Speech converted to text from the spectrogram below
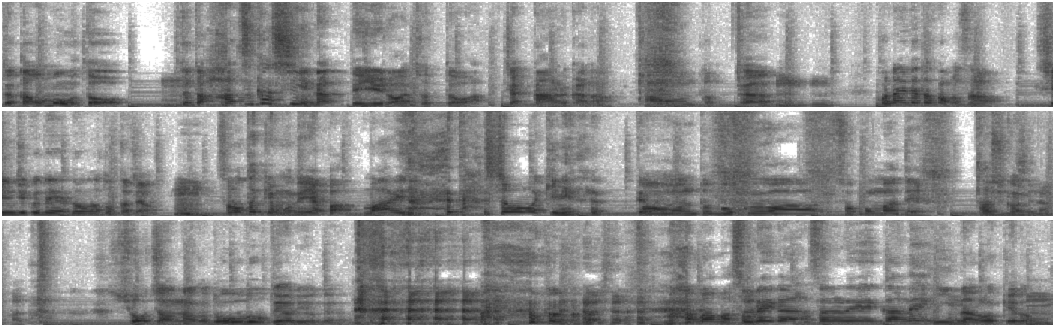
とか思うと、ちょっと恥ずかしいなっていうのはちょっと若干あるかな。あ、ほんと。うん。うんこの間とかもさ、新宿で動画撮ったじゃん。うん。うん。その時もね、やっぱ周りの 多少は気になってあ、はいほんと僕はそこまで確かにしなかった。翔ちゃんなんか堂々とやるよね。まあまあまあ、それが、それがね、いいんだろうけど。ううん。うん。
